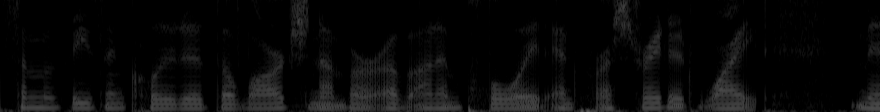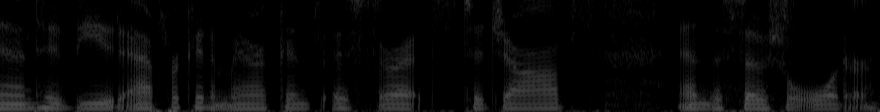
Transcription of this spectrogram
Some of these included the large number of unemployed and frustrated white men who viewed African Americans as threats to jobs and the social order.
